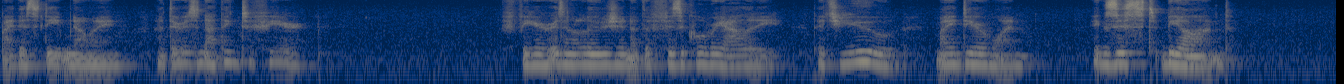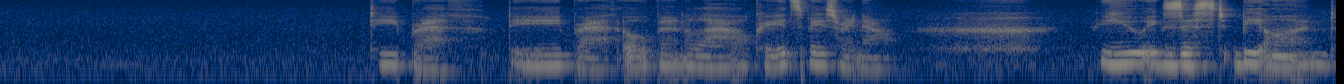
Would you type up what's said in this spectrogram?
by this deep knowing that there is nothing to fear. Fear is an illusion of the physical reality that you my dear one, exist beyond. Deep breath, deep breath, open, allow, create space right now. You exist beyond,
